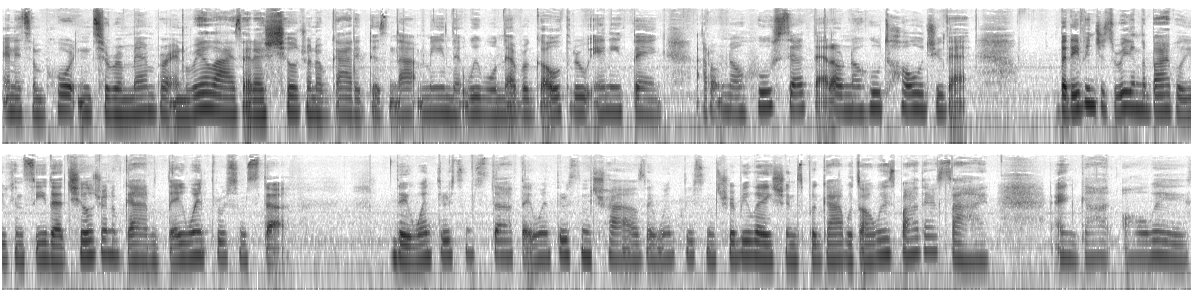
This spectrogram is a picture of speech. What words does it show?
And it's important to remember and realize that as children of God, it does not mean that we will never go through anything. I don't know who said that, I don't know who told you that. But even just reading the Bible, you can see that children of God, they went through some stuff. They went through some stuff. They went through some trials. They went through some tribulations, but God was always by their side. And God always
